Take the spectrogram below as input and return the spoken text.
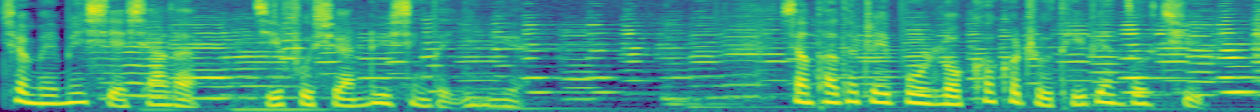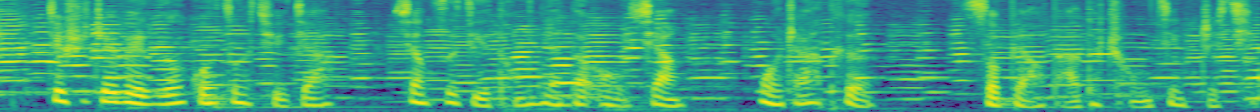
却每每写下了极富旋律性的音乐。像他的这部《洛可可主题变奏曲》，就是这位俄国作曲家向自己童年的偶像莫扎特所表达的崇敬之情。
